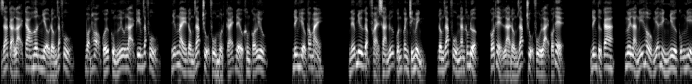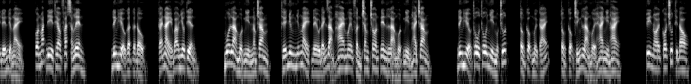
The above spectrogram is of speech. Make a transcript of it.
giá cả lại cao hơn nhiều đồng giáp phủ, bọn họ cuối cùng lưu lại kim giáp phủ, những này đồng giáp trụ phủ một cái đều không có lưu. Đinh hiệu cao mày nếu như gặp phải xà nữ quấn quanh chính mình, đồng giáp phủ ngăn không được, có thể là đồng giáp trụ phủ lại có thể. Đinh tử ca, ngươi là nghĩ hầu nghĩa hình như cũng nghĩ đến điểm này, con mắt đi theo phát sáng lên. Đinh hiệu gật gật đầu, cái này bao nhiêu tiền? Mua là một nghìn năm trăm, thế nhưng những này đều đánh giảm hai mươi phần trăm cho nên là một nghìn hai trăm. Đinh hiệu thô thô nhìn một chút, tổng cộng mười cái, tổng cộng chính là mười hai nghìn hai. Tuy nói có chút thì đau,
